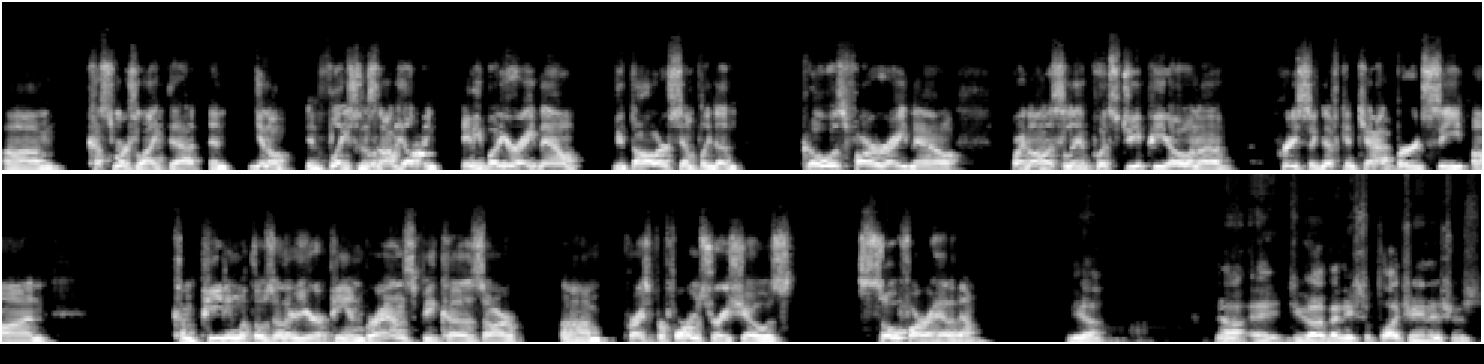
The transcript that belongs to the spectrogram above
Um, customers like that, and you know, inflation is not helping anybody right now. Your dollar simply doesn't go as far right now. Quite honestly, it puts GPO in a pretty significant catbird seat on competing with those other European brands because our um, price performance ratio is so far ahead of them. Yeah. Now, do you have any supply chain issues?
